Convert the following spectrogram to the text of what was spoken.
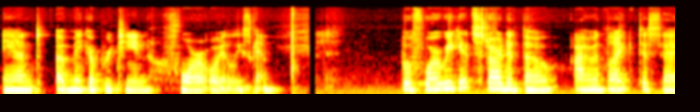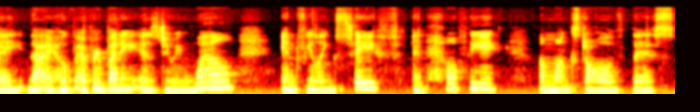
and a makeup routine for oily skin. Before we get started, though, I would like to say that I hope everybody is doing well and feeling safe and healthy amongst all of this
